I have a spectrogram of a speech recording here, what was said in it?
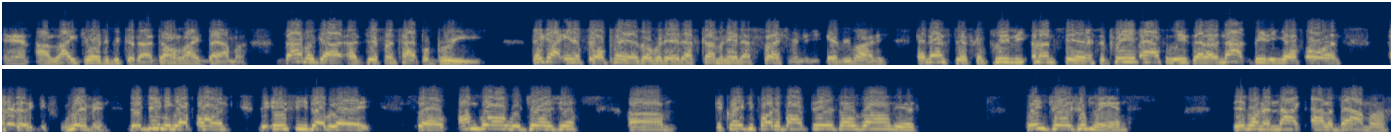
and I like Georgia because I don't like Bama. Bama got a different type of breed. They got NFL players over there that's coming in as freshmen, everybody. And that's just completely unfair. Supreme athletes that are not beating up on women. They're beating up on the NCAA. So I'm going with Georgia. Um, the crazy part about this, Ozone, is when Georgia wins, they're going to knock Alabama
